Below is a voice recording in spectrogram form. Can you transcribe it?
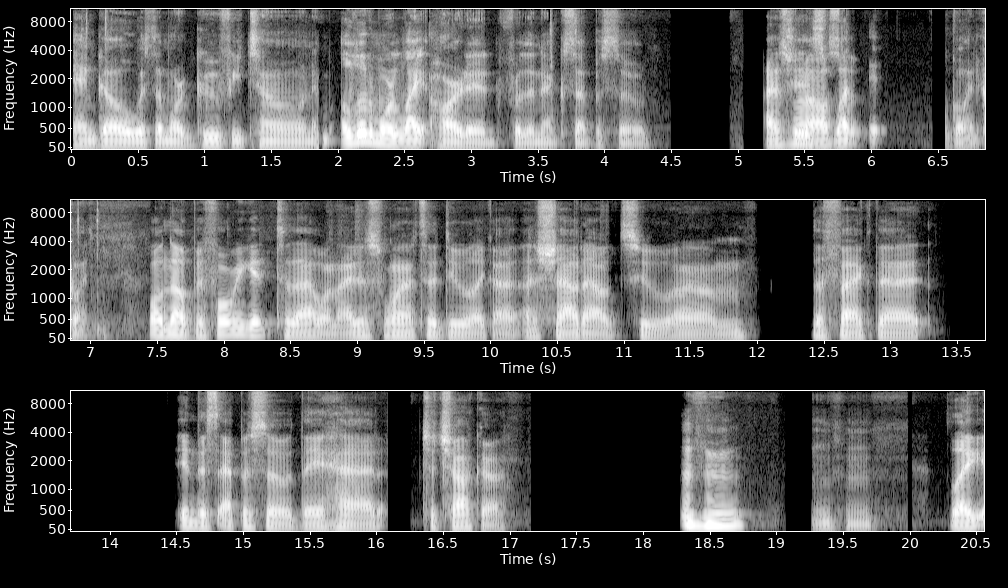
and go with a more goofy tone, a little more lighthearted for the next episode. I just want to also what it- go ahead, go ahead. Well no, before we get to that one, I just wanted to do like a, a shout out to um the fact that in this episode they had T'Chaka. Mm-hmm. hmm like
